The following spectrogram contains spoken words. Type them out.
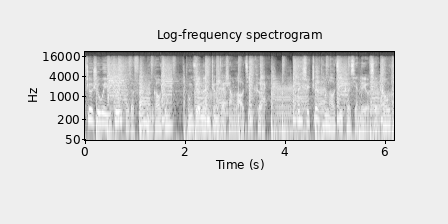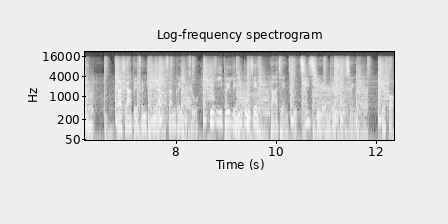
这是位于硅谷的 Freeman 高中，同学们正在上劳技课，但是这堂劳技课显得有些高端。大家被分成两三个一组，用一堆零部件搭建出机器人的雏形，之后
